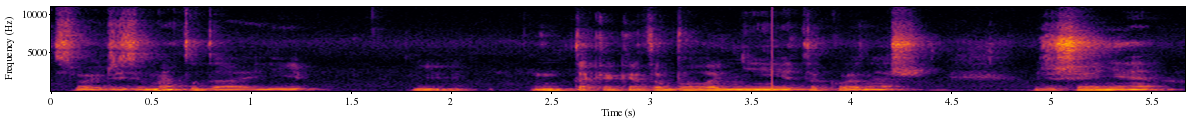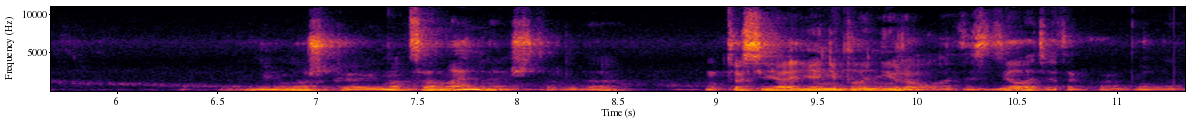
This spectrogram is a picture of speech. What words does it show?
свое резюме туда, и, и ну, так как это было не такое, знаешь, решение немножко эмоциональное, что ли, да? Ну, то есть я, я не планировал это сделать, это такое было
